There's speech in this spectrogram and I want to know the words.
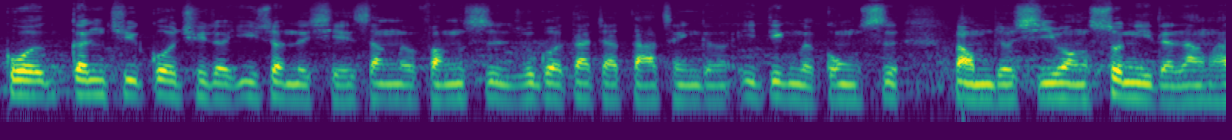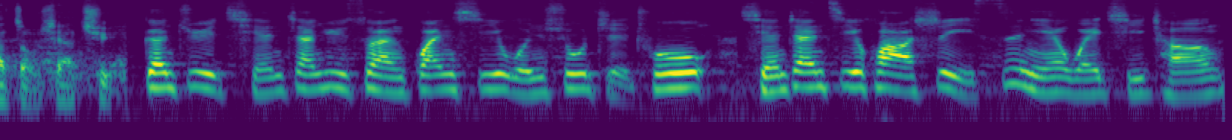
过根据过去的预算的协商的方式，如果大家达成一个一定的共识，那我们就希望顺利的让它走下去。根据前瞻预算关系文书指出，前瞻计划是以四年为期程。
